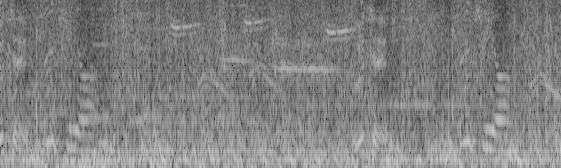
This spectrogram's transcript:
撃て撃つよ。撃て撃つよ。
